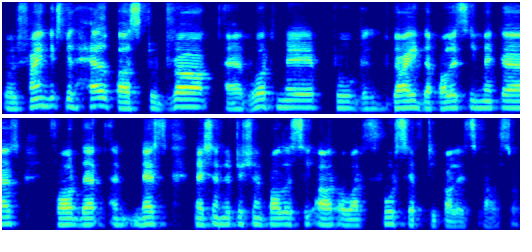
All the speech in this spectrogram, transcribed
will findings will help us to draw a roadmap to guide the policymakers for the uh, next national nutrition policy or our food safety policy also.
